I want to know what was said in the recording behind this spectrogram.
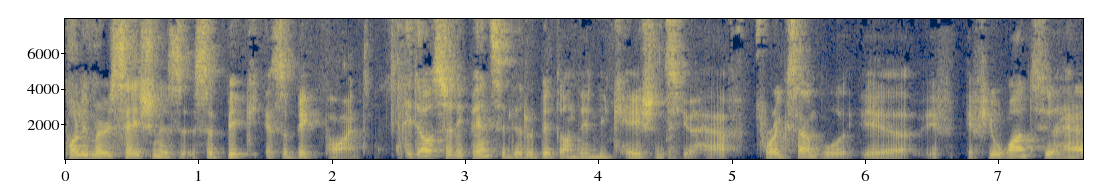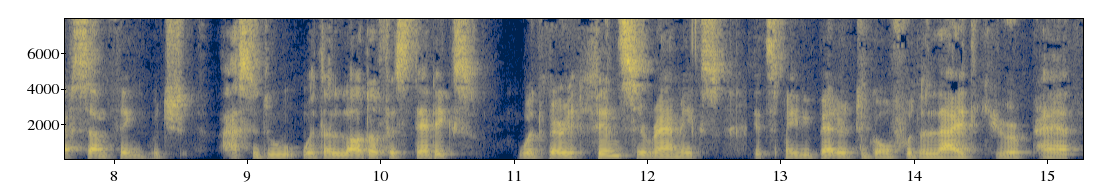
Polymerization is, is a big is a big point. It also depends a little bit on the indications you have. For example, uh, if if you want to have something which has to do with a lot of aesthetics, with very thin ceramics, it's maybe better to go for the light cure path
